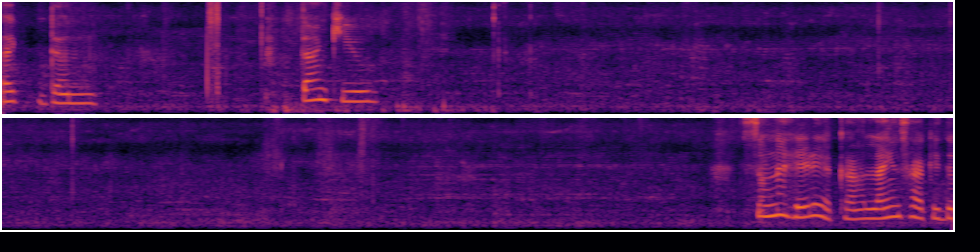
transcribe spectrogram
ಲೈಕ್ ಡನ್ ಥ್ಯಾಂಕ್ ಯು ಸುಮ್ಮನೆ ಹೇಳಿ ಅಕ್ಕ ಲೈನ್ಸ್ ಹಾಕಿದ್ದು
